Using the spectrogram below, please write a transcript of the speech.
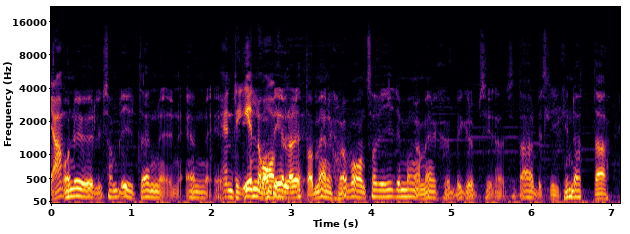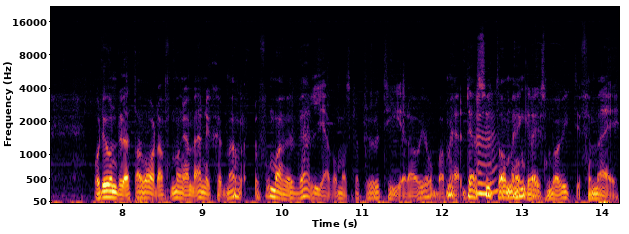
Ja. Och nu liksom blivit en, en, En del av- del av detta. Människor har vant sig vid det. Många människor bygger upp sina, sitt arbetsliv kring detta. Och det underlättar vardagen för många människor. Men då får man väl välja vad man ska prioritera och jobba med. Dessutom en grej som var viktig för mig.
